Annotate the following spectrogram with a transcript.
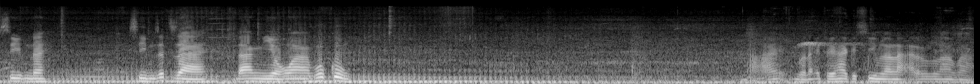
Sim đây. Sim rất dài, đang nhiều hoa vô cùng. Đấy, vừa nãy thấy hai cái sim là lạ nó lao vào.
